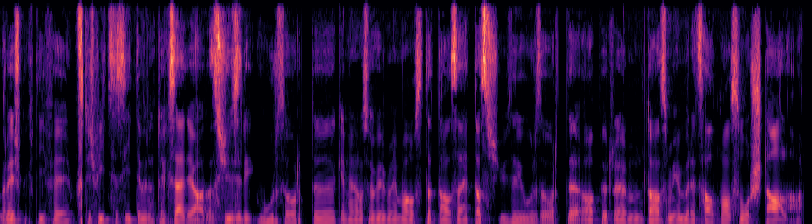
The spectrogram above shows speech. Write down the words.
Respektive auf der Schweizer Seite wird natürlich gesagt, ja, das ist unsere Ursorte. Genauso wie man im Ostertal sagt, das ist unsere Ursorte. Aber ähm, das müssen wir jetzt halt mal so stehen lassen.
